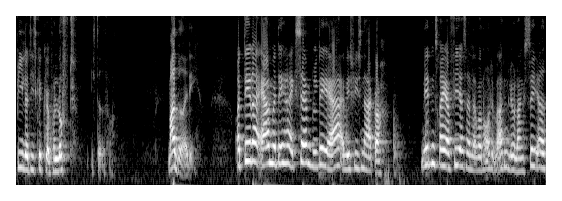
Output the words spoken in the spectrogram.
Biler, de skal køre på luft i stedet for. Meget bedre idé. Og det der er med det her eksempel, det er, at hvis vi snakker 1983, eller hvornår det var, den blev lanceret,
